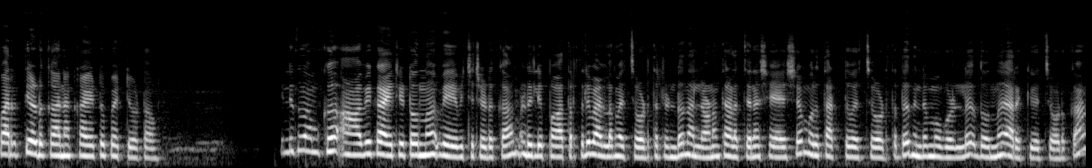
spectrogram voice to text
പരത്തിയെടുക്കാനൊക്കെ ആയിട്ട് പറ്റും കേട്ടോ. ഇനി ഇത് നമുക്ക് ആവി കയറ്റിയിട്ടൊന്ന് വേവിച്ചിട്ടെടുക്കാം ഇഡലി പാത്രത്തിൽ വെള്ളം വെച്ച് കൊടുത്തിട്ടുണ്ട് നല്ലോണം തിളച്ചതിന് ശേഷം ഒരു തട്ട് വെച്ച് കൊടുത്തിട്ട് ഇതിന്റെ മുകളിൽ ഇതൊന്ന് ഇറക്കി വെച്ച് കൊടുക്കാം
